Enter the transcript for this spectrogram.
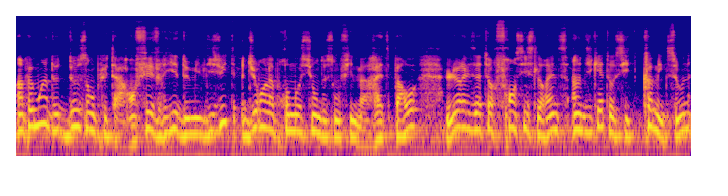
Un peu moins de deux ans plus tard, en février 2018, durant la promotion de son film Red Sparrow, le réalisateur Francis Lawrence indiquait au site Coming Soon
